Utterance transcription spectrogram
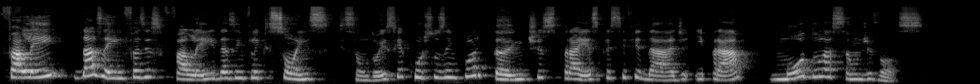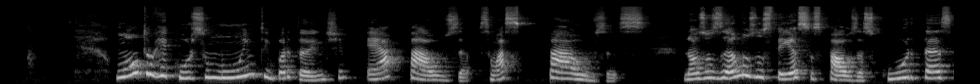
Falei das ênfases, falei das inflexões, que são dois recursos importantes para a expressividade e para modulação de voz. Um outro recurso muito importante é a pausa, são as pausas. Nós usamos nos textos pausas curtas,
